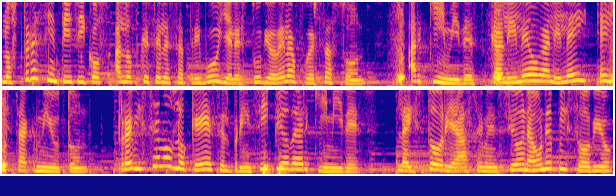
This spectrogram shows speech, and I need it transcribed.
Los tres científicos a los que se les atribuye el estudio de la fuerza son Arquímedes, Galileo Galilei e Isaac Newton. Revisemos lo que es el principio de Arquímedes. La historia hace mención a un episodio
